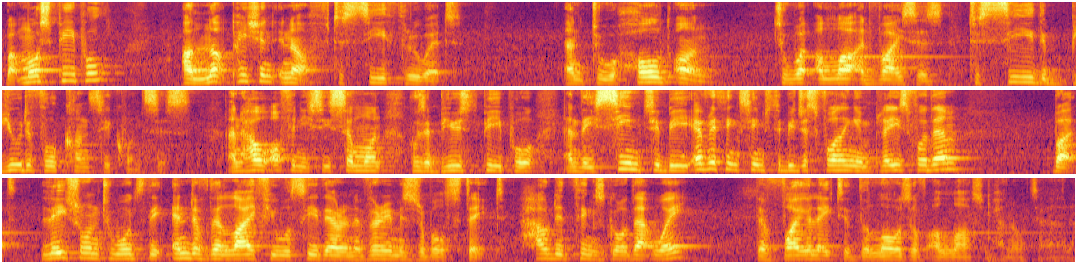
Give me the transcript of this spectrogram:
But most people, are not patient enough to see through it and to hold on to what Allah advises, to see the beautiful consequences. And how often you see someone who's abused people and they seem to be, everything seems to be just falling in place for them, but later on towards the end of their life, you will see they're in a very miserable state. How did things go that way? They violated the laws of Allah subhanahu wa ta'ala.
